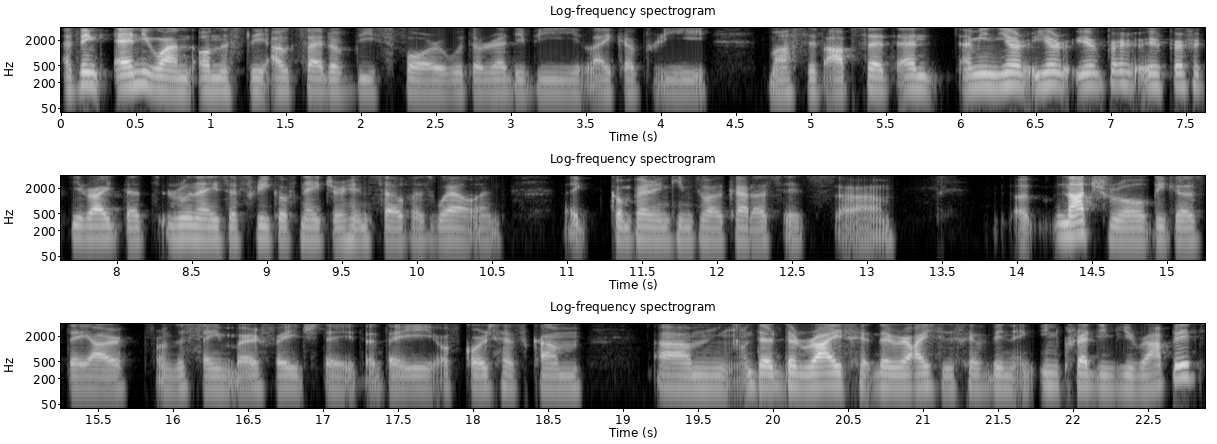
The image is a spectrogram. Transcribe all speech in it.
i think anyone honestly outside of these four would already be like a pretty massive upset. And i mean you're you're you're, per- you're perfectly right that rune is a freak of nature himself as well. And like comparing him to alcaraz is um, uh, natural because they are from the same birth age. They that they of course have come. Um, the the rise the rises have been incredibly rapid.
